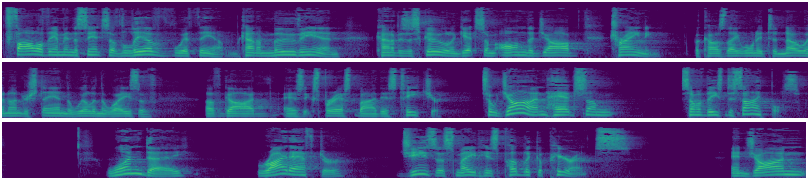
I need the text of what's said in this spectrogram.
follow them in the sense of live with them, kind of move in, kind of as a school and get some on the job training because they wanted to know and understand the will and the ways of, of God as expressed by this teacher. So John had some, some of these disciples. One day, right after Jesus made his public appearance, and John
